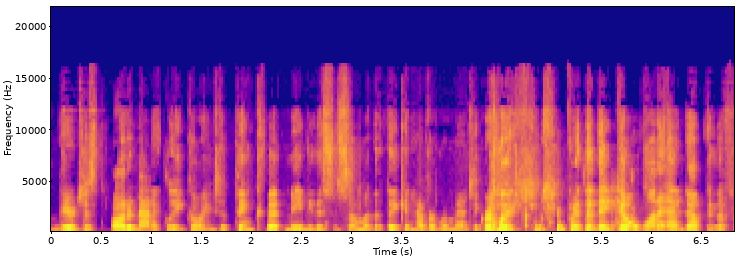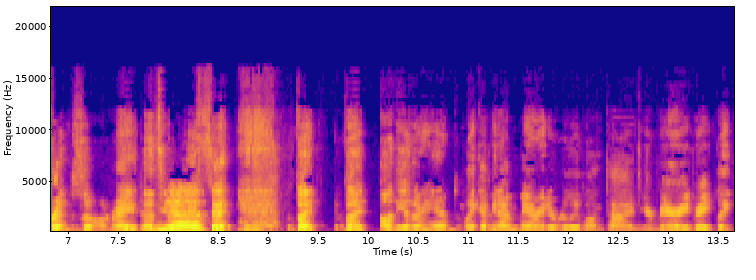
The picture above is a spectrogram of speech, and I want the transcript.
they're just automatically going to think that maybe this is someone that they can have a romantic relationship with, and they don't want to end up in the friend zone, right? That's Yeah. what they say. But but on the other hand, like I mean, I'm married a really long time. You're married, right? Like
